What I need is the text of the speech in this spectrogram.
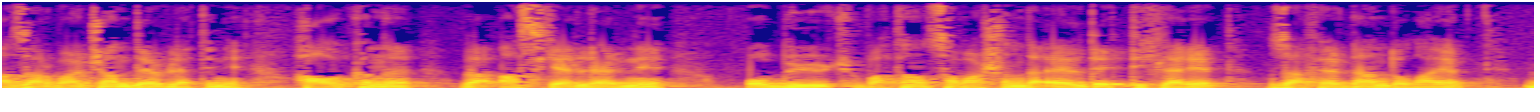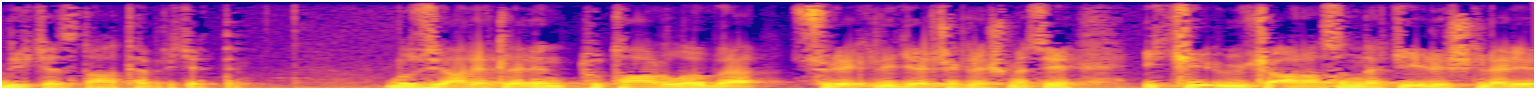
Azərbaycan dövlətini, xalqını və askerlərini o böyük vatan savaşında əldə etdikləri zəfərdən dolayı bir kez daha təbrik etdi. Bu ziyarətlərin tutarlı və sürəkli gerçəkləşməsi iki ölkə arasındakı ilişkiləri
